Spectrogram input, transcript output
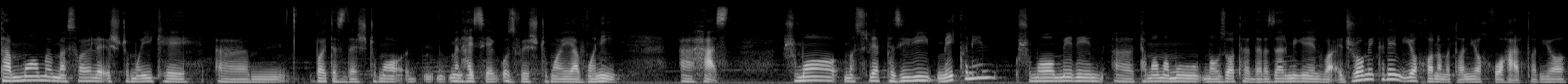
تمام مسائل اجتماعی که باید از اجتماع من حیث یک عضو اجتماعی افغانی هست. شما مسئولیت پذیری می‌کنین؟ شما میرین تمام امو موضوعات در نظر می‌گیرین و اجرا می‌کنین یا خانمتان یا خواهرتان یا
